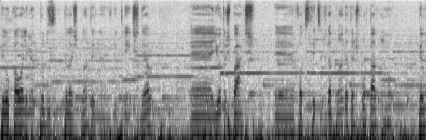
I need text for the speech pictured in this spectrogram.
pelo qual o alimento produzido pelas plantas, né, os nutrientes dela, é, e outras partes é, fotossintetizantes da planta é transportado no, pelo,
